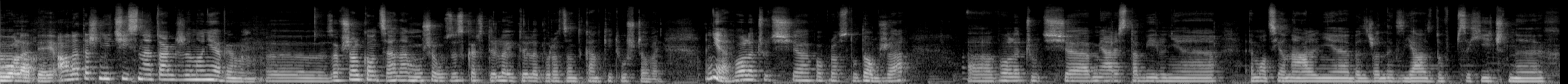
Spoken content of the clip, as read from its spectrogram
było lepiej, ale też nie cisnę tak, że no nie wiem, yy, za wszelką cenę muszę uzyskać tyle i tyle procent tkanki tłuszczowej. Nie, wolę czuć się po prostu dobrze. e, Wolę czuć się w miarę stabilnie, emocjonalnie, bez żadnych zjazdów psychicznych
